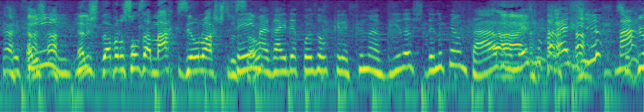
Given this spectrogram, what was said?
Sim, Ela estudava no Souza Marques e eu no Arte Instrução. Sim, mas aí depois eu cresci na vida, eu estudei no Pentágono, Ah. no mesmo colégio de na Marcos.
